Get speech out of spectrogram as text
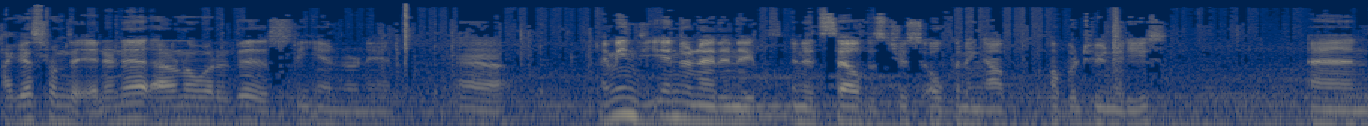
I guess from the internet, I don't know what it is. the internet Yeah. i mean the internet in, it, in itself is just opening up opportunities and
